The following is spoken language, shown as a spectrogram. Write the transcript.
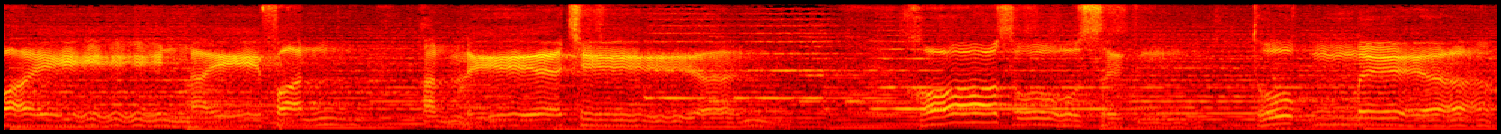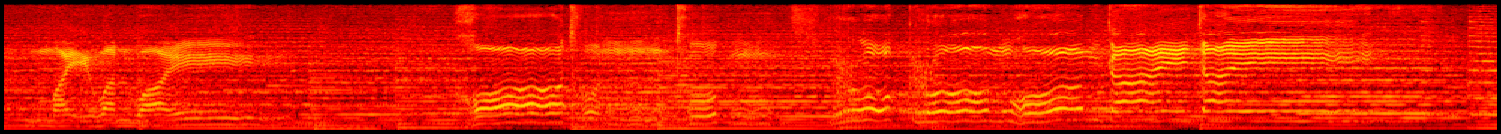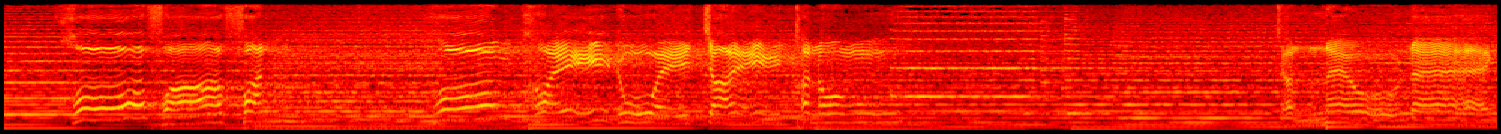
ใฝ่ในฝัน อันเหลือเชื่อ ขอสู้ศึก ทุกเมื่อไม่หวันไหวขอ ฝันหอมไผ่ด้วยใจทนง จะแนวแน่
